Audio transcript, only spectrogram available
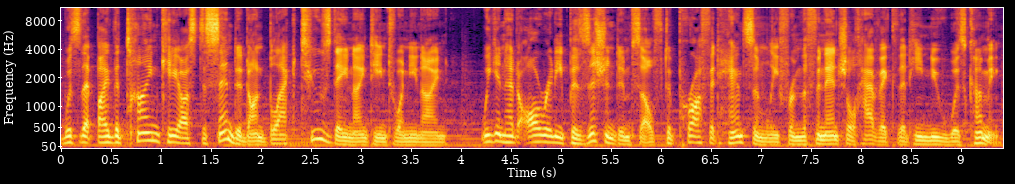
was that by the time chaos descended on Black Tuesday 1929, Wiggin had already positioned himself to profit handsomely from the financial havoc that he knew was coming.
